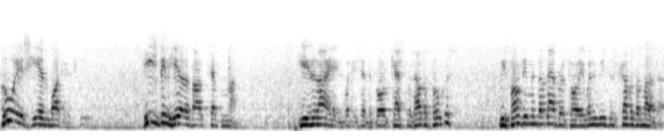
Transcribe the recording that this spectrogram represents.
who is he and what is he? He's been here about seven months. He lied when he said the broadcast was out of focus. We found him in the laboratory when we discovered the murder.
